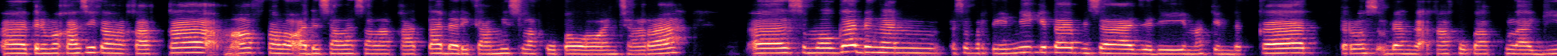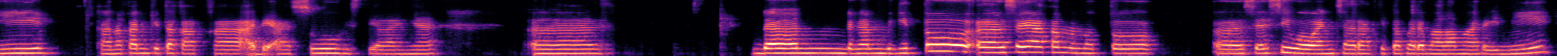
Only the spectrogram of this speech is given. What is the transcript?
Uh, terima kasih kakak-kakak. Maaf kalau ada salah-salah kata dari kami selaku pewawancara. Uh, semoga dengan seperti ini kita bisa jadi makin dekat, terus udah nggak kaku-kaku lagi, karena kan kita kakak adik asuh istilahnya. Eh, dan dengan begitu, eh, saya akan menutup eh, sesi wawancara kita pada malam hari ini.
